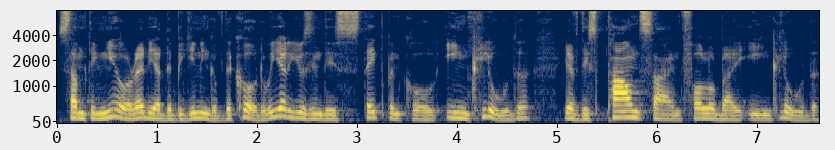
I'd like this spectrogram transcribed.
something new already at the beginning of the code. We are using this statement called include. You have this pound sign followed by include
